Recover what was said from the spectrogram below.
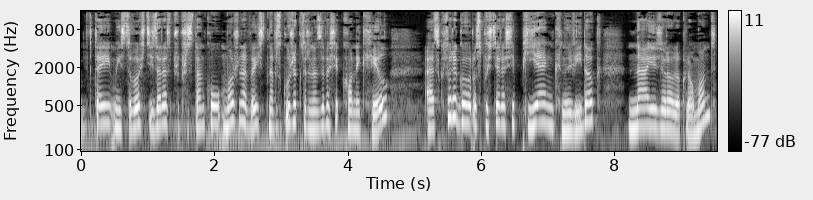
w tej miejscowości, zaraz przy przystanku, można wejść na wzgórze, które nazywa się Conic Hill, e, z którego rozpościera się piękny widok na jezioro Loch Lomond.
